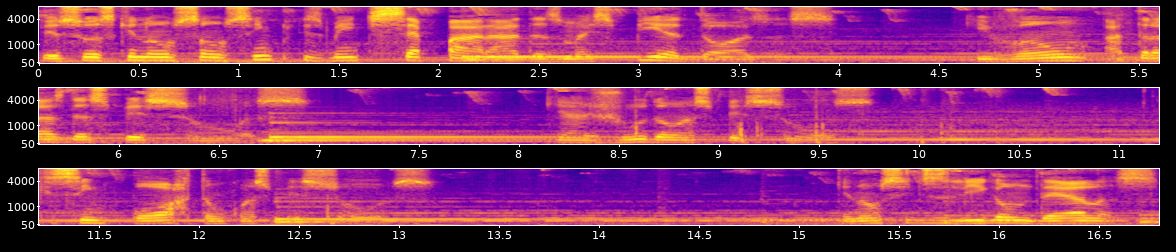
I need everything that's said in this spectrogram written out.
Pessoas que não são simplesmente separadas, mas piedosas, que vão atrás das pessoas, que ajudam as pessoas, que se importam com as pessoas que não se desligam delas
